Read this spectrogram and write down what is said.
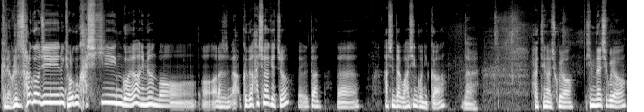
그래요. 그래서 설거지는 결국 하신 거예요? 아니면 뭐, 어, 안 하셨, 아, 근데 하셔야겠죠? 네, 일단, 에, 하신다고 하신 거니까. 네. 화이팅 하시고요. 힘내시고요.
